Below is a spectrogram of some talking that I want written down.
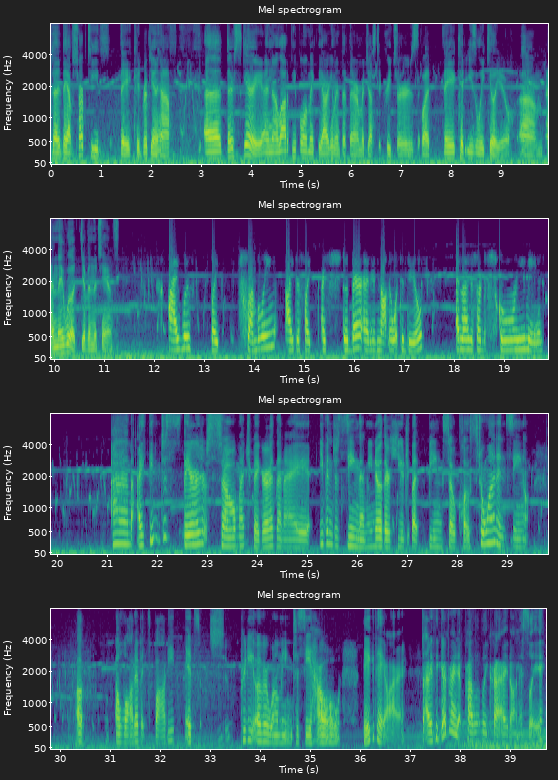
the, they have sharp teeth. They could rip you in half. Uh, they're scary, and a lot of people make the argument that they're majestic creatures, but they could easily kill you, um, and they would, given the chance. I was like trembling. I just like I stood there and I did not know what to do, and then I just started screaming. Um, I think just they're so much bigger than I even just seeing them. You know, they're huge, but being so close to one and seeing a, a lot of its body, it's pretty overwhelming to see how big they are. I think I've probably cried, honestly.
